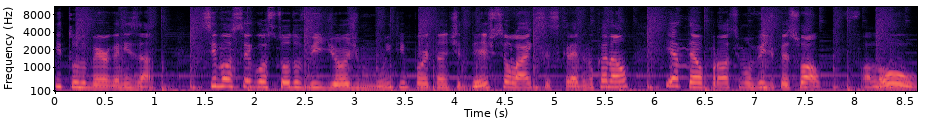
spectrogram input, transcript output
e tudo bem organizado. Se você gostou do vídeo de hoje, muito importante, deixe seu like, se inscreve no canal e até o próximo vídeo, pessoal. Falou!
